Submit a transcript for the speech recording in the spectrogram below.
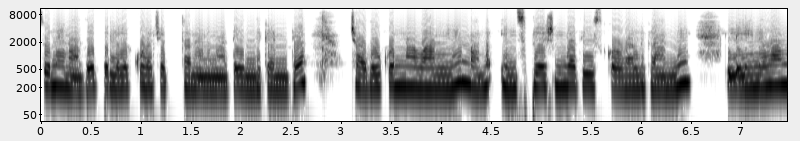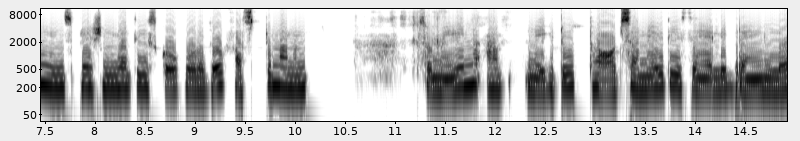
సో నేను అదే పిల్లలకు కూడా చెప్తాను అనమాట ఎందుకంటే చదువుకున్న వాళ్ళని మనం ఇన్స్పిరేషన్గా తీసుకోవాలి కానీ లేని వాళ్ళని ఇన్స్పిరేషన్గా తీసుకోకూడదు. ఫస్ట్ మనం సో మెయిన్ ఆ నెగిటివ్ థాట్స్ అనేవి తీసేయాలి బ్రెయిన్లో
